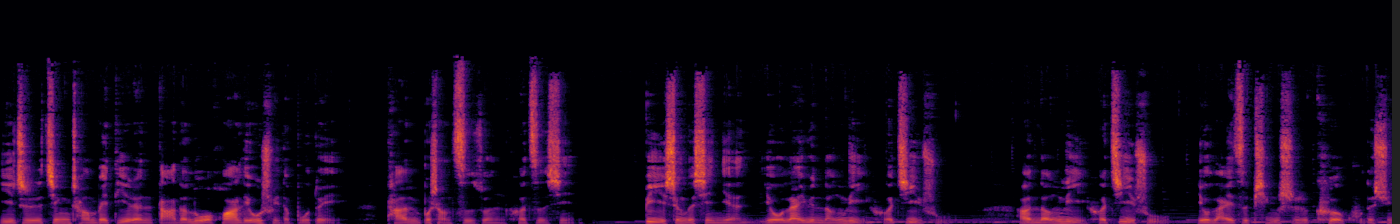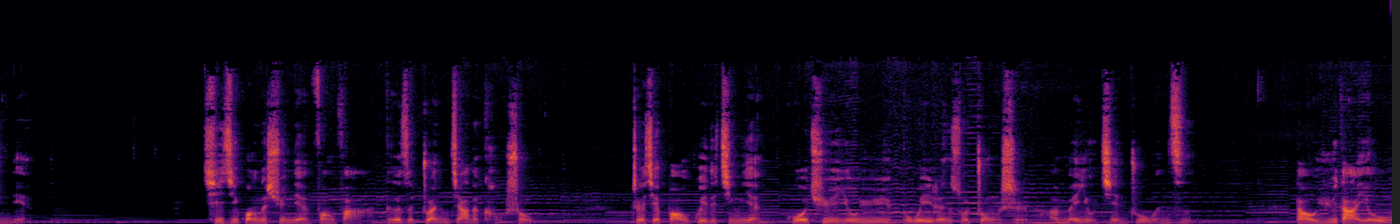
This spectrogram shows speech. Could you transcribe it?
一支经常被敌人打得落花流水的部队，谈不上自尊和自信。必胜的信念有赖于能力和技术，而能力和技术又来自平时刻苦的训练。戚继光的训练方法得自专家的口授，这些宝贵的经验过去由于不为人所重视而没有见诸文字，到于大猷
